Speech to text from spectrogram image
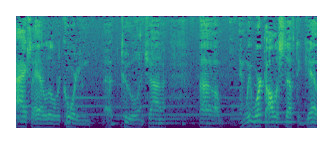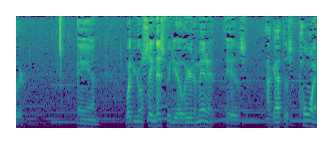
I actually had a little recording uh, tool in China, uh, and we worked all this stuff together. And what you're going to see in this video here in a minute is I got this poem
